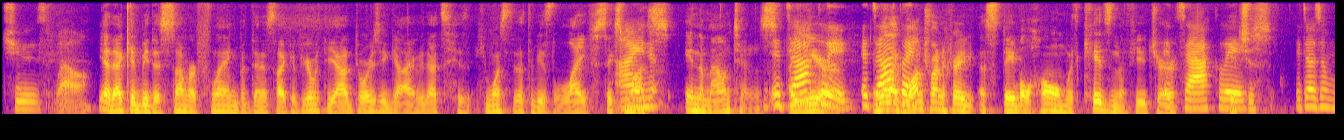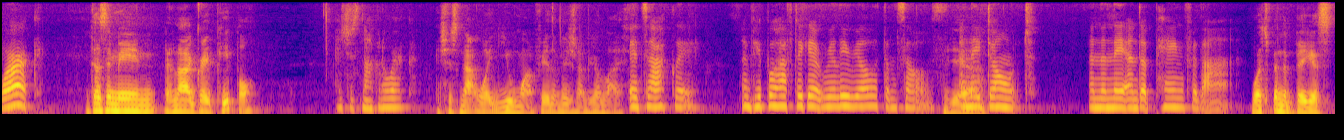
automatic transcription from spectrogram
choose well. Yeah, that could be the summer fling, but then it's like if you're with the outdoorsy guy who that's his, he wants that to be his life, six I know. months in the mountains, a Exactly, year. And you're like, exactly. well, I'm trying to create a stable home with kids in the future. Exactly. It just It doesn't work. it doesn't mean they're not great people. It's just not going to work. It's just not what you want for the vision of your life. Exactly. And people have to get really real with themselves, and they don't. And then they end up paying for that. What's been the biggest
